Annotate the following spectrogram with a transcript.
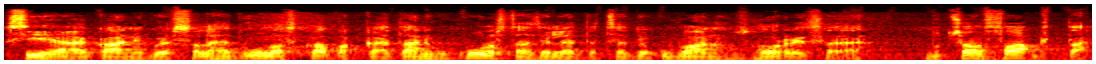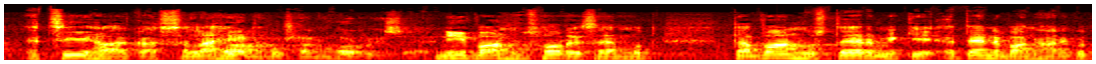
siihen aikaan, niin jos sä lähdet ulos kapakkaan, tämä niin kuulostaa silleen, että sä oot joku vanhus horisee, mutta se on fakta, että siihen aikaan, jos sä lähit... Vanhushan horisee. Niin, vanhus horisee, mutta tämä vanhustermikin, että ennen vanhaa, niin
